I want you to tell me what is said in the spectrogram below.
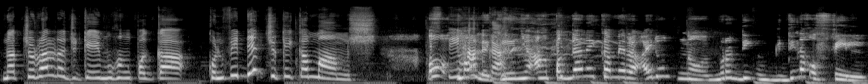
natural na jud kay muhang pagka confident jud kay ka mams Oh, Istiha ka. malagi niya. Ang pagnanay camera, I don't know. Murag di, di na ko feel.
